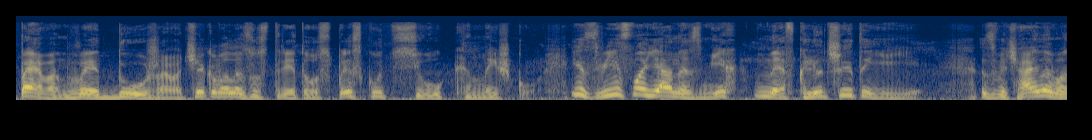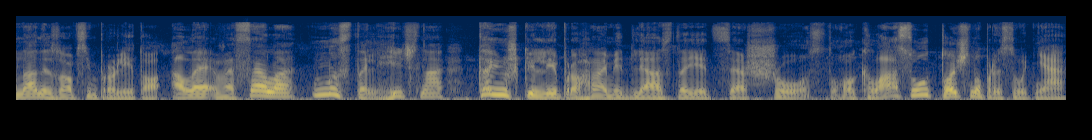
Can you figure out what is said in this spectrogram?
Певен, ви дуже очікували зустріти у списку цю книжку. І звісно, я не зміг не включити її. Звичайно, вона не зовсім про літо, але весела, ностальгічна та й у шкільній програмі для, здається, шостого класу точно присутня.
